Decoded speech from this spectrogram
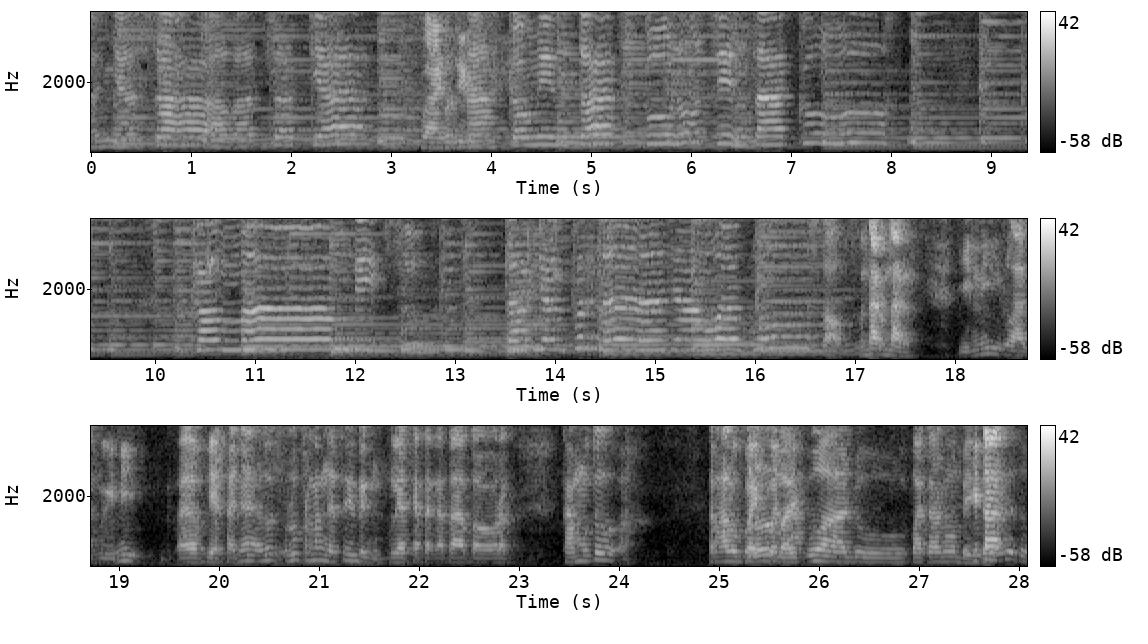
Hanya sahabat setia. Wah, anjir Pernah kau minta bunuh cintaku? Kau membisu Takkan pernah jawabmu. Stop. Bentar bentar ini lagu ini eh, biasanya lu lu pernah nggak sih deng lihat kata-kata atau orang kamu tuh terlalu baik Terlalu buat baik. aku. Waduh Pacaran sama begal kita gitu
